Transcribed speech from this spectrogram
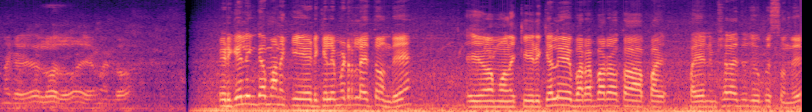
మనకి అదే తెలియదు ఏమైందో. ఇడికెళ్ళి ఇంకా మనకి ఏడు కిలోమీటర్లు అయితే ఉంది. ఇక మనకి ఇడికెళ్ళి బరాబర్ ఒక పది పదిహేను నిమిషాలు అయితే చూపిస్తుంది.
